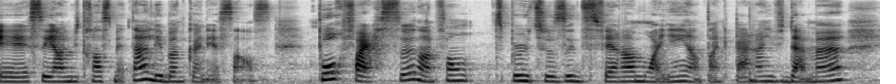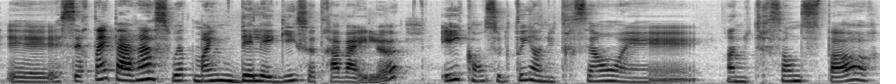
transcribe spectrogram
Euh, c'est en lui transmettant les bonnes connaissances. Pour faire ça, dans le fond, tu peux utiliser différents moyens en tant que parent, évidemment. Certains parents souhaitent même déléguer ce travail-là et consulter en nutrition, en nutrition du sport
